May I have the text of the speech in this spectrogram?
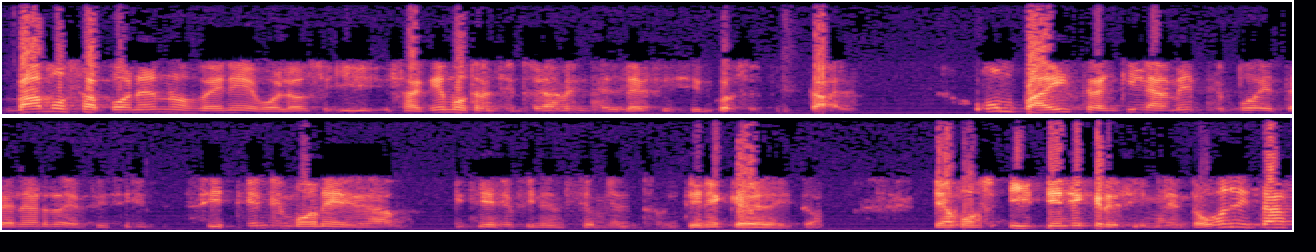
vamos a ponernos benévolos y saquemos transitoriamente el déficit fiscal. Un país tranquilamente puede tener déficit si tiene moneda y tiene financiamiento, y tiene crédito, digamos, y tiene crecimiento. Vos necesitas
